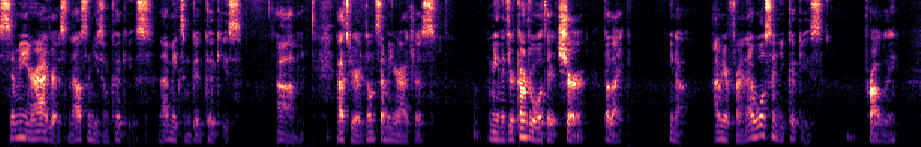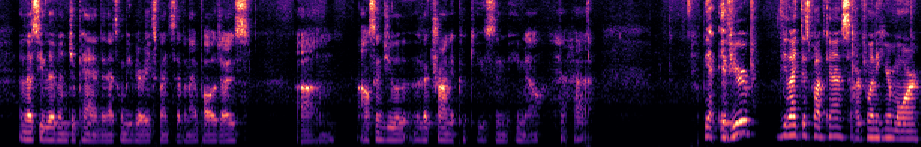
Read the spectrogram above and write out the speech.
send me your address and I'll send you some cookies. I make some good cookies. Um, that's weird. Don't send me your address. I mean, if you're comfortable with it, sure. But like, you know, I'm your friend. I will send you cookies, probably, unless you live in Japan, then that's gonna be very expensive, and I apologize. Um, I'll send you electronic cookies in email. yeah, if you're if you like this podcast or if you want to hear more,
